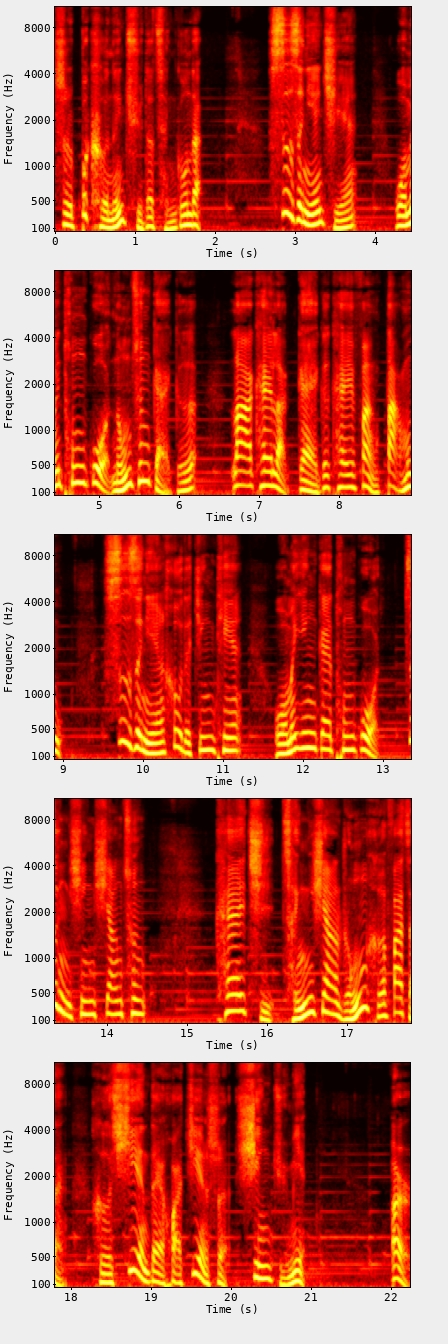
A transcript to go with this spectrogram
是不可能取得成功的。四十年前，我们通过农村改革拉开了改革开放大幕。四十年后的今天，我们应该通过振兴乡村，开启城乡融合发展和现代化建设新局面。二，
